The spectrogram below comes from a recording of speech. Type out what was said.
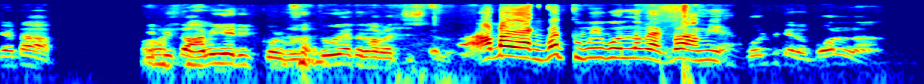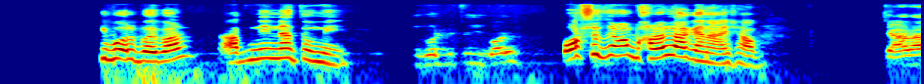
সেটা কিন্তু তো আমি এডিট করব তুই এত ঘাবড়াচ্ছিস কেন? আবার একবার তুমি বললাম একবার আমি বলবি কেন? বল না। কি বলব এবার? আপনি না তুমি। কি বলবি তুই বল। অসহ্য আমার ভালো লাগে না সব যারা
